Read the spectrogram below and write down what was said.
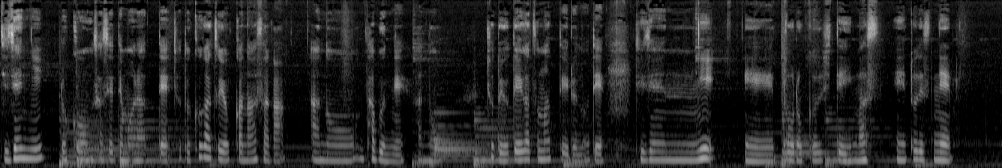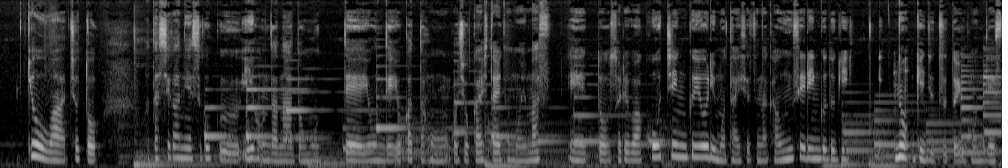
事前に録音させてもらってちょっと9月4日の朝があの多分ねあのちょっと予定が詰まっているので事前に、え登録しています。えっ、とですね今日はちょっと私がねすごくいい本だなと思って読んでよかった本をご紹介したいと思います。えーと、それはコーチングよりも大切なカウンセリングの技術という本です。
